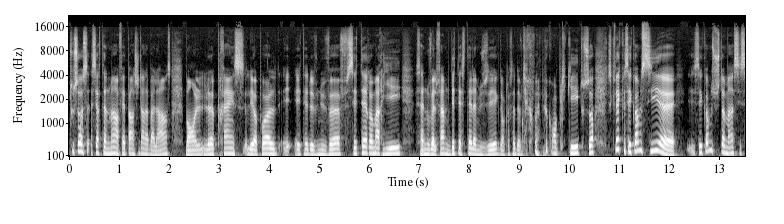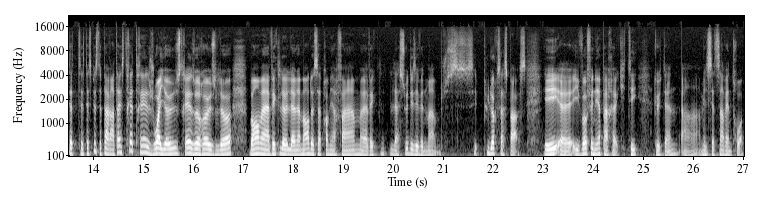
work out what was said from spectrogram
tout ça, certainement, a fait pencher dans la balance. Bon, le prince Léopold était devenu veuf, s'était remarié, sa nouvelle femme détestait la musique. Donc là, ça devenait comme un peu compliqué, tout ça. Ce qui fait que c'est comme si, euh, c'est comme justement si cette, espèce de parenthèse très, très joyeuse, très heureuse-là, bon, ben, avec la mort de sa première femme, avec la suite des événements, c'est plus là que ça se passe. Et euh, il va finir par quitter Köthen en 1723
